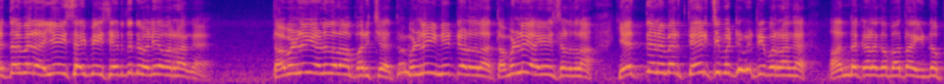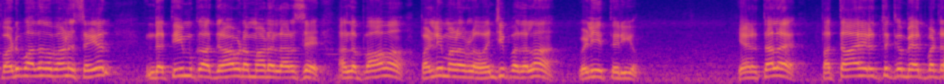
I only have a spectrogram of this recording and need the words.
எத்தனை பேர் ஐஏஎஸ் ஐபிஎஸ் எடுத்துகிட்டு வெளியே வர்றாங்க? தமிழ்லையும் எழுதலாம் பரீட்சை தமிழ்லையும் நீட் எழுதலாம் தமிழ்லையும் ஐஏஎஸ் எழுதலாம். எத்தனை பேர் தேர்ச்சி பெற்று வெற்றி பெறாங்க? அந்த கணக்கை பார்த்தா இன்னும் படுபாதகமான செயல். இந்த திமுக திராவிட மாடல் அரசு அந்த பாவம் பள்ளி மாணவர்களை வஞ்சிப்பதெல்லாம் வெளியே தெரியும். ஏறத்தாழ பத்தாயிரத்துக்கும் மேற்பட்ட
